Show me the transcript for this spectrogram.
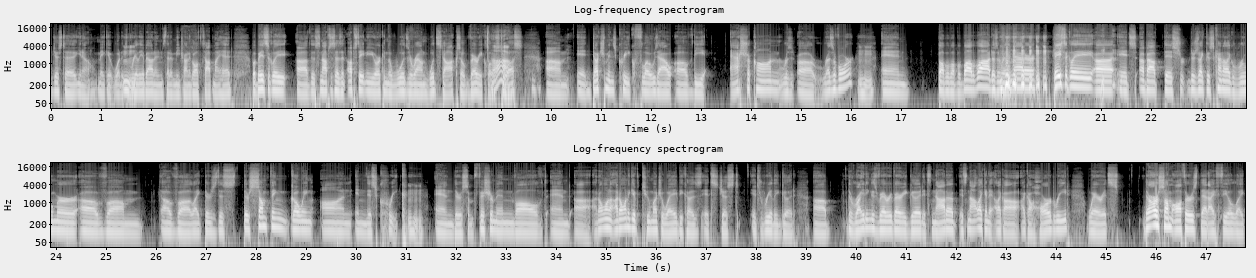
just to you know make it what it's Mm. really about instead of me trying to go off the top of my head but basically uh, the synopsis says in upstate new york in the woods around woodstock so very close to Ah. us um, it, dutchman's creek flows out of the Ashokan res- uh, reservoir Mm-hmm. and blah blah blah blah blah blah blah. Doesn't really matter. Basically, uh, it's about this. There's like this kind of like rumor of um of uh, like there's this there's something going on in this creek. Mm-hmm. And there's some fishermen involved, and uh, I don't want to. I don't want to give too much away because it's just it's really good. Uh, the writing is very very good. It's not a it's not like an like a like a hard read where it's there are some authors that I feel like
